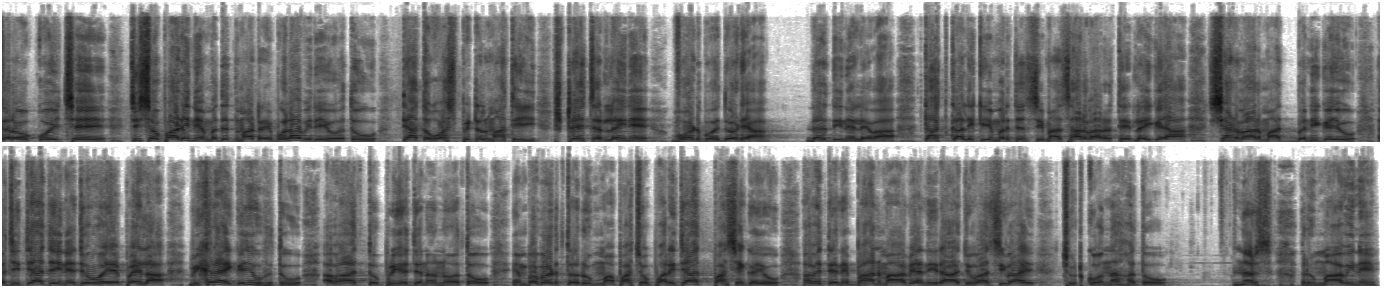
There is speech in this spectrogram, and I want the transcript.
કરો, કોઈ છે. ચીસો પાડીને મદદ માટે બોલાવી રહ્યું હતું. ત્યાં તો હોસ્પિટલમાંથી સ્ટ્રેચર લઈને વોર્ડ બોય દોડ્યા, દર્દીને લેવા. તાત્કાલિક ઇમરજન્સીમાં સારવાર અર્થે લઈ ગયા. ક્ષણવારમાં જ બની ગયું. હજી ત્યાં જઈને જુઓ એ પહેલાં વિખરાઈ ગયું હતું. અવાજ તો પ્રિયજનોનો હતો. એમ બબડતો રૂમમાં પાછો પારિજાત પાસે ગયો. હવે તેને ભાનમાં આવ્યાની રાહ જોવા સિવાય છૂટકો ન હતો. નર્સ રૂમમાં આવીને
